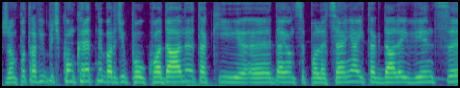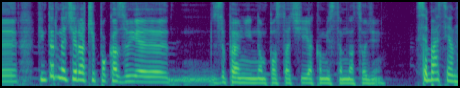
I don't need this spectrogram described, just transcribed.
że on potrafi być konkretny, bardziej poukładany, taki e, dający polecenia i tak dalej, więc e, w internecie raczej pokazuje zupełnie inną postać, jaką jestem na co dzień. Sebastian,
